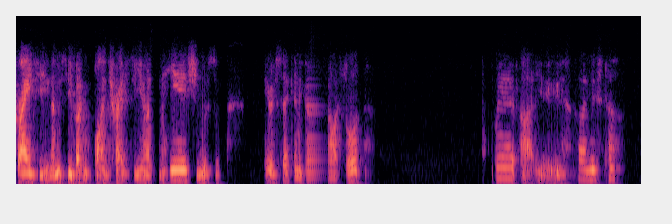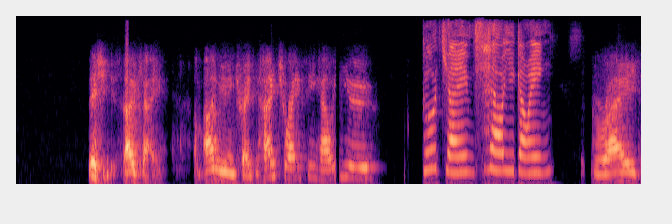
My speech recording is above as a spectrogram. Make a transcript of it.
Tracy. Let me see if I can find Tracy on here. She was here a second ago, I thought. Where are you? I missed her. There she is. Okay. I'm unmuting Tracy. Hey Tracy, how are you? Good, James. How are you going? Great.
